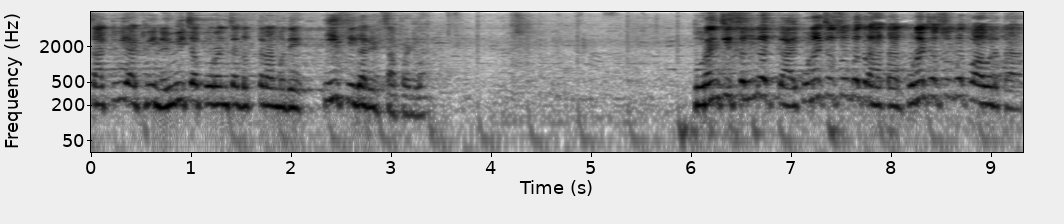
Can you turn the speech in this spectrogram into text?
सातवी आठवी नववीच्या पोरांच्या दप्तरामध्ये ई सिगारेट सापडला. पोरांची संगत काय? कुणाच्या सोबत राहतात? कुणाच्या सोबत वावरतात?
